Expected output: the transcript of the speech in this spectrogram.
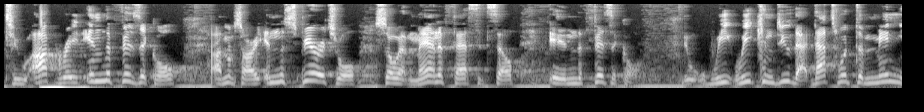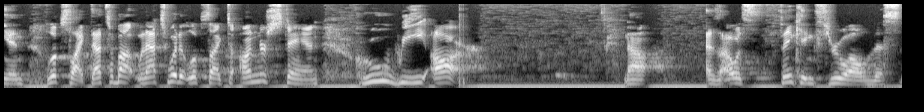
to operate in the physical, I'm sorry, in the spiritual, so it manifests itself in the physical. We, we can do that. That's what dominion looks like. That's about that's what it looks like to understand who we are. Now, as I was thinking through all this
